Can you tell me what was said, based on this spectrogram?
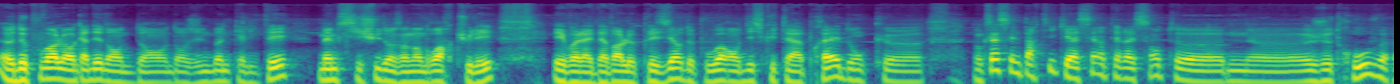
Euh, de pouvoir le regarder dans, une bonne qualité, même si je suis dans un endroit reculé, et voilà, d'avoir le plaisir de pouvoir en discuter après. Donc, euh, ça, c'est une partie qui est assez intéressante, euh, je trouve,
